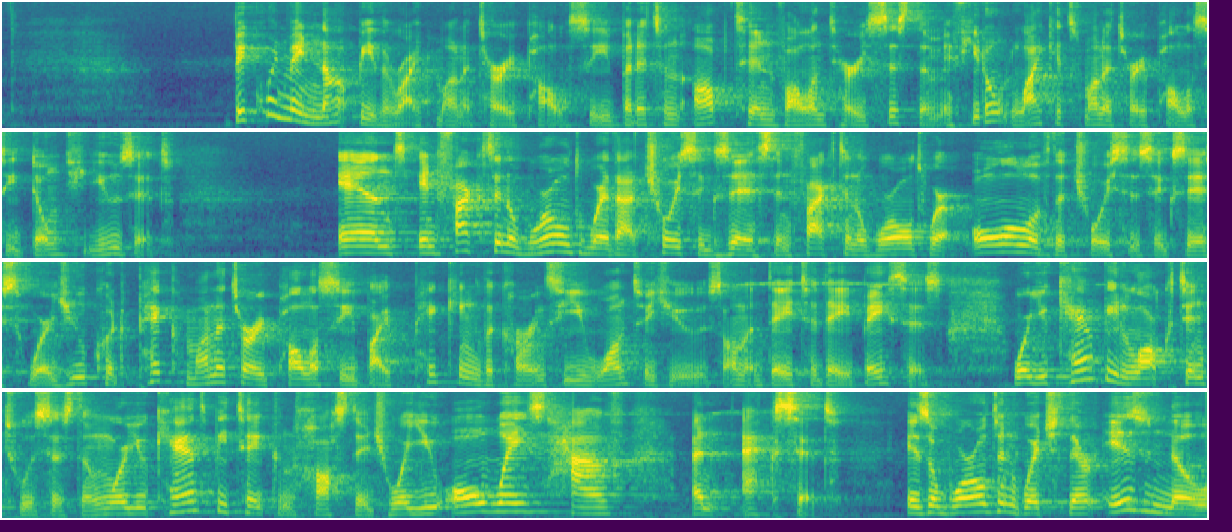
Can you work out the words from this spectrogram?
Bitcoin may not be the right monetary policy, but it's an opt-in voluntary system. If you don't like its monetary policy, don't use it. And in fact, in a world where that choice exists, in fact, in a world where all of the choices exist, where you could pick monetary policy by picking the currency you want to use on a day-to-day -day basis, where you can't be locked into a system, where you can't be taken hostage, where you always have an exit, is a world in which there is no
